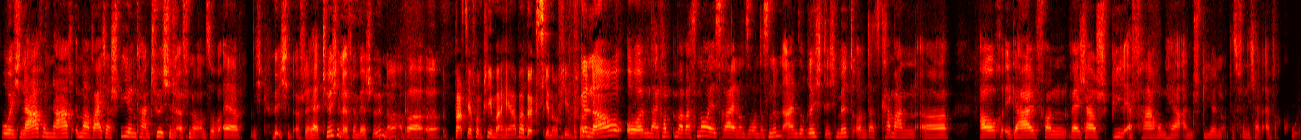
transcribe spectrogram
wo ich nach und nach immer weiter spielen kann, Türchen öffne und so, äh, nicht Türchen öffne, ja, Türchen öffnen wäre schön, ne, aber äh, Passt ja vom Thema her, aber Böckschen auf jeden Fall. Genau, und dann kommt immer was Neues rein und so, und das nimmt einen so richtig mit und das kann man äh, auch egal von welcher Spielerfahrung her anspielen und das finde ich halt einfach cool.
